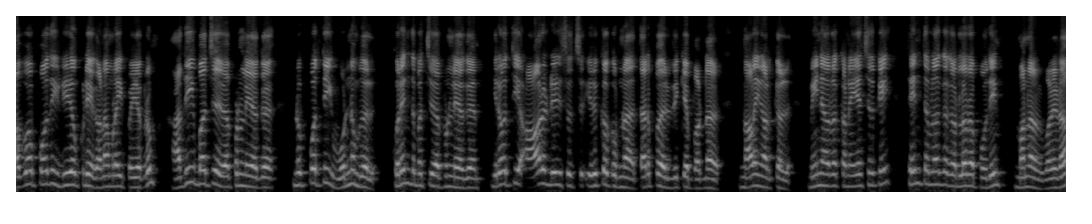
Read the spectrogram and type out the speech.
அவ்வப்போது இடியக்கூடிய கனமழை பெய்யக்கூடும். அதிகபட்ச வெப்பநிலையாக முப்பத்தி ஒன்னு முதல் குறைந்தபட்ச வெப்பநிலையாக இருபத்தி ஆறு டிகிரி செல்சியஸ் இருக்கக்கூடும் தற்போது அறிவிக்கப்பட்டனர். நாளை நாட்கள் மீனவர்களுக்கான எச்சரிக்கை தென் தமிழக கடலோர பகுதி மன்னர் வளைடா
